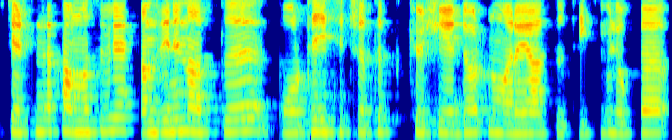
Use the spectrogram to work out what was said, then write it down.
içerisinde kalması ve Gamze'nin attığı ortayı sıçratıp köşeye 4 numaraya attığı tekli blokta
